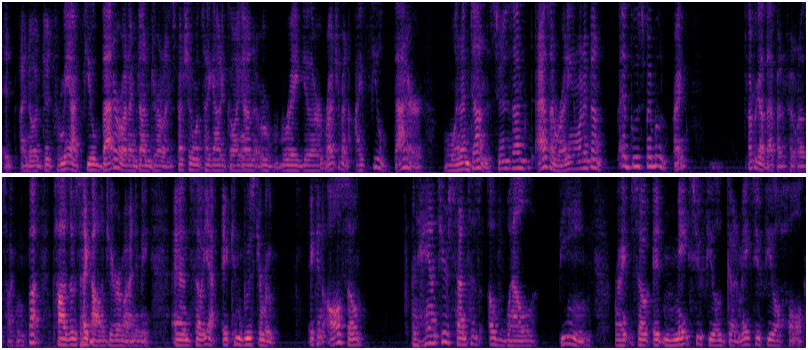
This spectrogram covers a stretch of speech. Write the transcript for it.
It, I know it did for me. I feel better when I'm done journaling, especially once I got it going on a regular regimen. I feel better when I'm done. As soon as I'm as I'm writing and when I'm done, it boosts my mood, right? I forgot that benefit when I was talking, but positive psychology reminded me. And so, yeah, it can boost your mood. It can also enhance your senses of well being, right? So it makes you feel good. It makes you feel whole.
